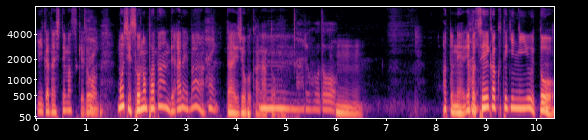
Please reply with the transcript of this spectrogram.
言い方してますけど、はい。もしそのパターンであればはい。大丈夫かなと。うんなるほど、うん。あとねやっぱはい。性格的に言うと,、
